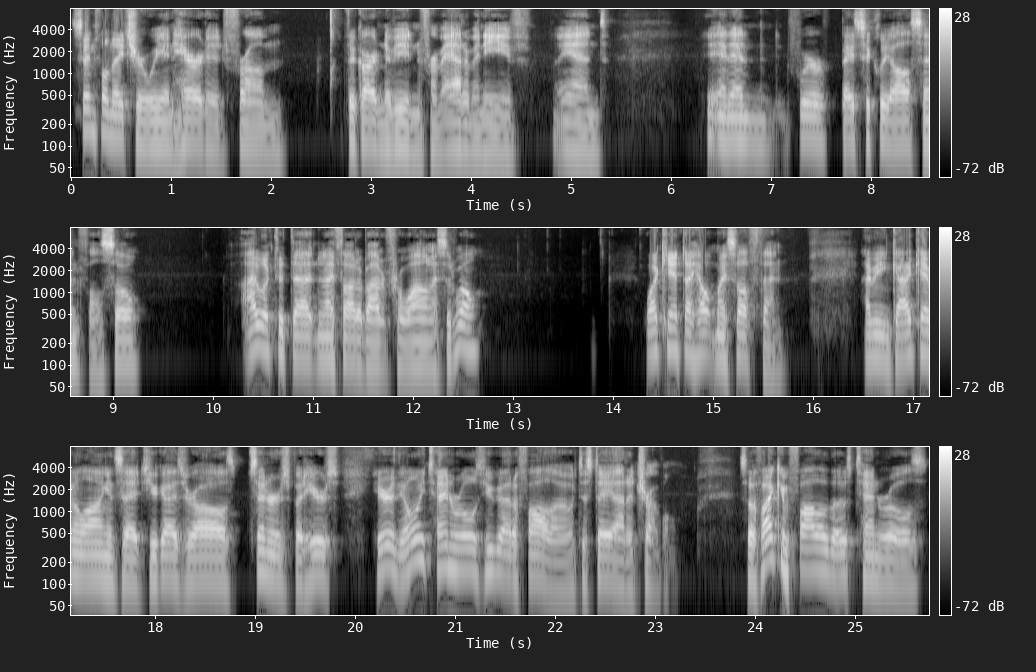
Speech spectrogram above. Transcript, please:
sinful nature we inherited from the Garden of Eden, from Adam and Eve, and and and we're basically all sinful. So I looked at that and I thought about it for a while, and I said, well, why can't I help myself then? I mean, God came along and said, "You guys are all sinners, but here's here are the only ten rules you got to follow to stay out of trouble." So if I can follow those ten rules,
